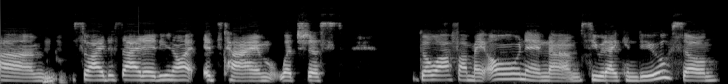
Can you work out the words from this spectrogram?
Um, mm-hmm. So I decided, you know what, it's time. Let's just go off on my own and um, see what I can do. So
